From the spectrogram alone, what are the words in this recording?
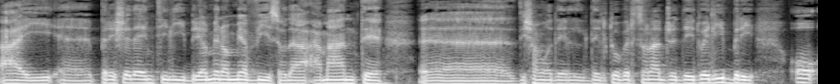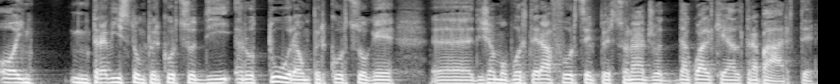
ai eh, precedenti libri, almeno a mio avviso, da amante eh, diciamo del, del, tuo personaggio e dei tuoi libri, ho, ho in, intravisto un percorso di rottura, un percorso che eh, diciamo porterà forse il personaggio da qualche altra parte.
